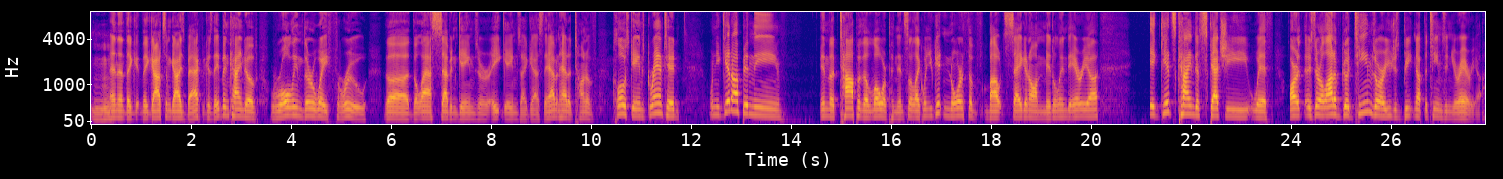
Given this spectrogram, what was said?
Mhm. and that they they got some guys back because they've been kind of rolling their way through the the last seven games or eight games, I guess. They haven't had a ton of close games. Granted, when you get up in the in the top of the lower peninsula, like when you get north of about Saginaw Midland area, it gets kind of sketchy with are is there a lot of good teams or are you just beating up the teams in your area?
